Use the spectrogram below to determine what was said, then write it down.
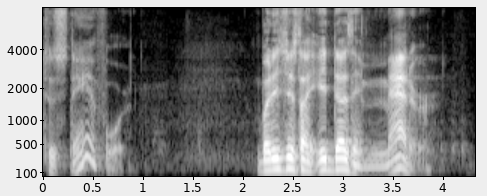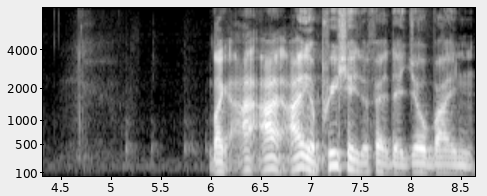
to stand for. But it's just like it doesn't matter. Like I, I, I appreciate the fact that Joe Biden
